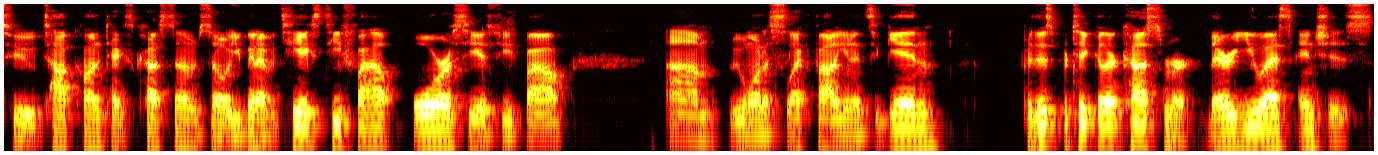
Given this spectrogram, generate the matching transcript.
to Topcon text custom. So you can have a TXT file or a CSV file. Um, we want to select file units again. For this particular customer, they're US inches.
